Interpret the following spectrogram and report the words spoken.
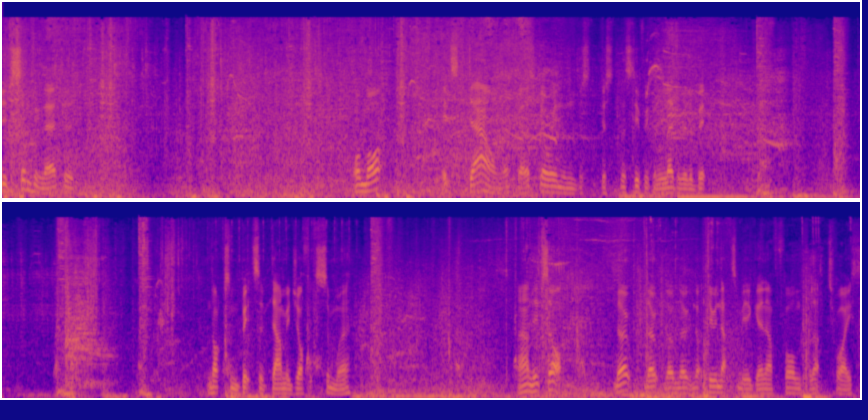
did something there to... One more. It's down. Okay, let's go in and just, just let's see if we can leather it a bit. Knock some bits of damage off it somewhere. And it's off. No, no, no, no, not doing that to me again. I've fallen for that twice.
